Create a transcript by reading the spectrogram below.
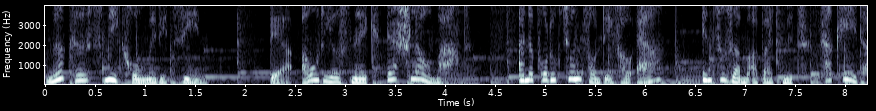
Mückes Mikromedizin. Der Audiosnake, der schlau macht. Eine Produktion von DVR in Zusammenarbeit mit Takeda.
